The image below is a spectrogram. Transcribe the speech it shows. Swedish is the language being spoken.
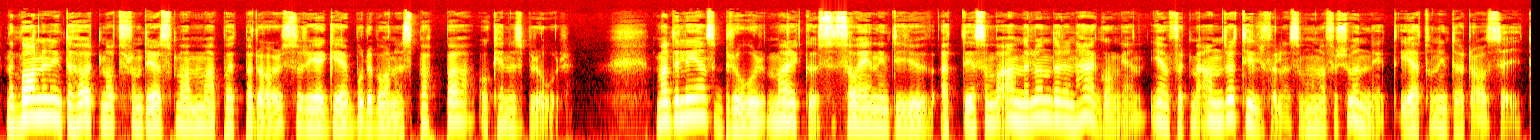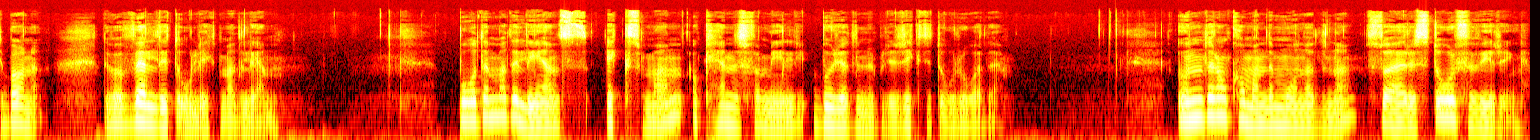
När barnen inte hört något från deras mamma på ett par dagar så reagerar både barnens pappa och hennes bror. Madeleines bror Marcus sa i en intervju att det som var annorlunda den här gången jämfört med andra tillfällen som hon har försvunnit är att hon inte hört av sig till barnen. Det var väldigt olikt Madeleine. Både Madeleines exman och hennes familj började nu bli riktigt oroade. Under de kommande månaderna så är det stor förvirring.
